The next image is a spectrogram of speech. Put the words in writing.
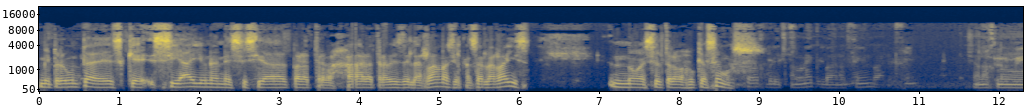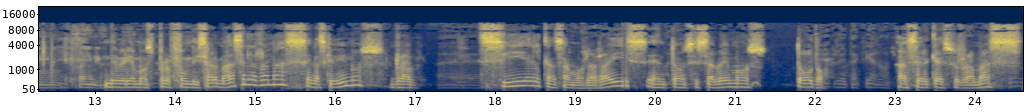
Mi pregunta es que si hay una necesidad para trabajar a través de las ramas y alcanzar la raíz, no es el trabajo que hacemos. ¿Deberíamos profundizar más en las ramas en las que vivimos? Rab, si alcanzamos la raíz, entonces sabemos todo acerca de sus ramas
